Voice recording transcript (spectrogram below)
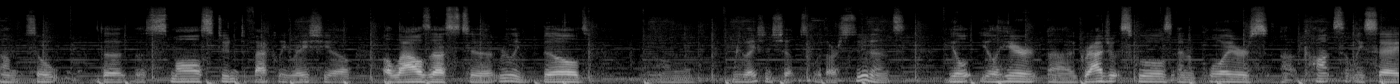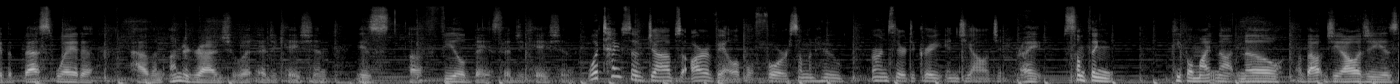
Um, so the, the small student to faculty ratio allows us to really build um, relationships with our students. You'll, you'll hear uh, graduate schools and employers uh, constantly say the best way to have an undergraduate education is a field-based education. What types of jobs are available for someone who earns their degree in geology? Right. Something people might not know about geology is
